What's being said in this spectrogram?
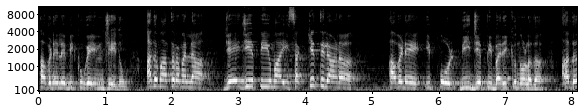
അവിടെ ലഭിക്കുകയും ചെയ്തു. അതുമാത്രമല്ല ജെ ജെ പിയുമായി സഖ്യത്തിലാണ് അവിടെ ഇപ്പോൾ ബി ജെ പി ഭരിക്കുന്നുള്ളത്. അത്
